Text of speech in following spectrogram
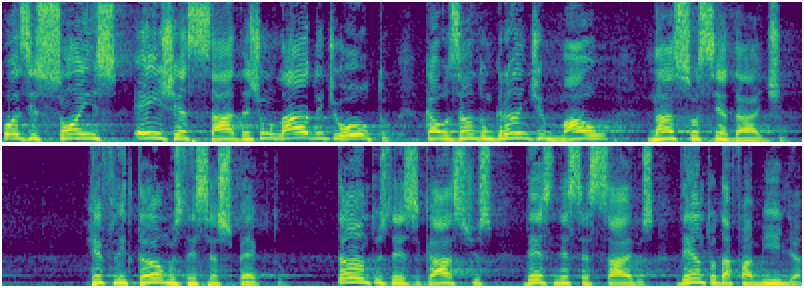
posições engessadas de um lado e de outro, causando um grande mal na sociedade. Reflitamos nesse aspecto. Tantos desgastes desnecessários dentro da família,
